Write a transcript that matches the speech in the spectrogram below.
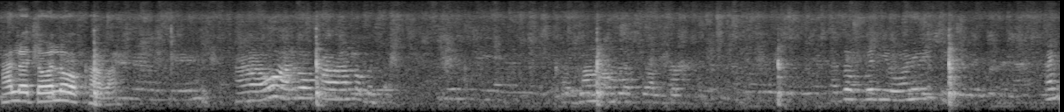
હાલો તો હલો ખાવા. હા હો હાલો ખાવા હાલો બધા. અને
